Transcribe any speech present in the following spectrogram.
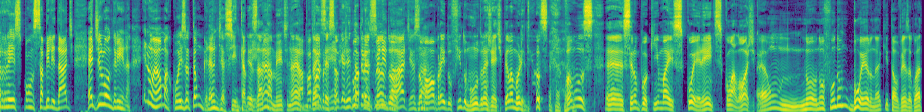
responsabilidade é de Londrina. E não é uma coisa tão grande assim também. Exatamente, né? Dá pra Dá a impressão que a gente com tá pensando exato. numa obra aí do fim do mundo, né, gente? Pelo amor de Deus, vamos é, ser um pouquinho mais coerentes com a lógica. É um, no, no fundo, um bueiro, né? Que talvez agora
